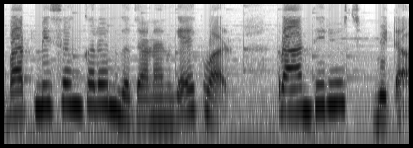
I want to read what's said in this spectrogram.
बातमी संकलन गजानन गायकवाड क्रांती न्यूज विटा.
